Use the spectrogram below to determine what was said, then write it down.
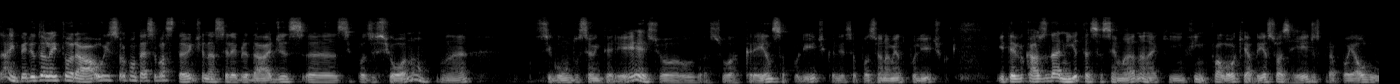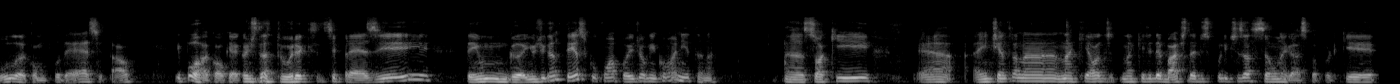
ah, em período eleitoral isso acontece bastante, né? As celebridades uh, se posicionam, né? Segundo o seu interesse ou a sua crença política, ali, seu posicionamento político. E teve o caso da Anitta essa semana, né? Que, enfim, falou que abria suas redes para apoiar o Lula como pudesse e tal. E, porra, qualquer candidatura que se preze tem um ganho gigantesco com o apoio de alguém como a Anitta, né? Uh, só que é, a gente entra na, naquela, naquele debate da despolitização, né, Gaspa? Porque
